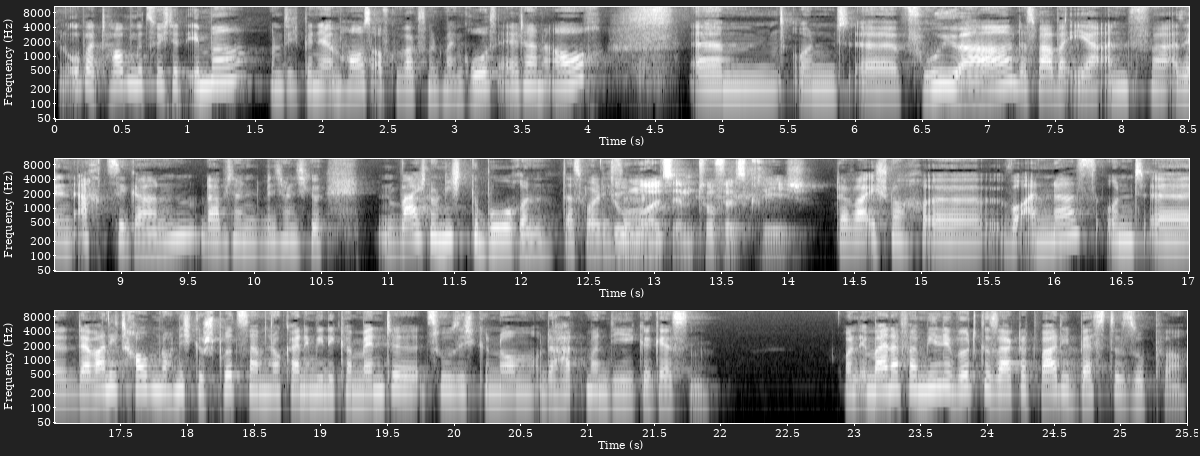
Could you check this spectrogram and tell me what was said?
Mein Opa hat Tauben gezüchtet immer und ich bin ja im Haus aufgewachsen mit meinen Großeltern auch. Ähm, und äh, früher, das war aber eher Anfang, also in den 80ern, da hab ich noch, bin ich noch nicht, war ich noch nicht geboren, das wollte ich Du sagen. Molz im Tuffelskriech. Da war ich noch äh, woanders und äh, da waren die Trauben noch nicht gespritzt, da haben die noch keine Medikamente zu sich genommen und da hat man die gegessen. Und in meiner Familie wird gesagt, das war die beste Suppe.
